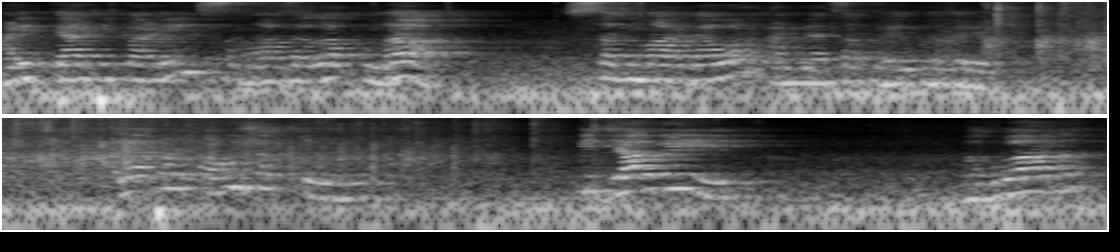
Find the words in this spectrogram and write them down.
आणि त्या ठिकाणी समाजाला पुन्हा सन्मार्गावर आणण्याचा प्रयत्न करेल हे आपण पाहू शकतो की ज्यावेळी भगवान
